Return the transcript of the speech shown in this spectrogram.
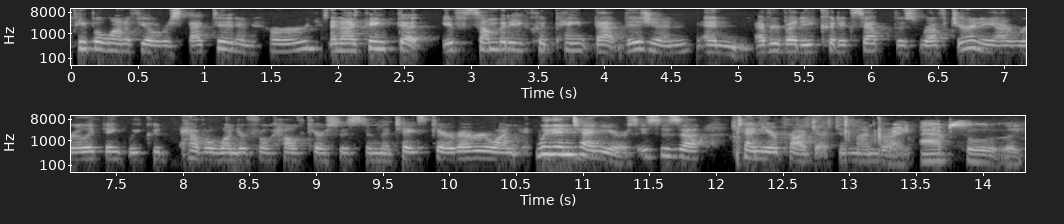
People want to feel respected and heard. And I think that if somebody could paint that vision and everybody could accept this rough journey, I really think we could have a wonderful healthcare system that takes care of everyone within 10 years. This is a 10 year project in my mind. Right, absolutely.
